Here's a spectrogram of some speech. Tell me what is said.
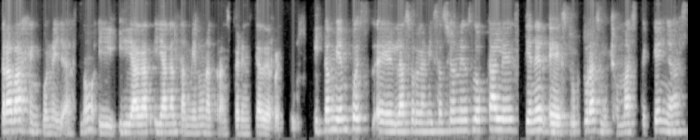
trabajen con ellas, ¿no? Y, y, hagan también una transferencia de recursos. Y también, pues, eh, las organizaciones locales tienen eh, estructuras mucho más pequeñas,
